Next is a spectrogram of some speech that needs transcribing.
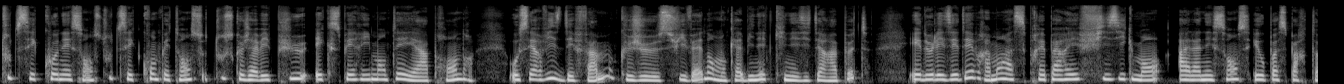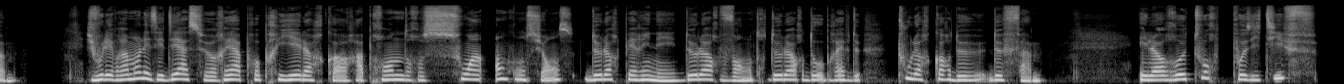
toutes ces connaissances, toutes ces compétences, tout ce que j'avais pu expérimenter et apprendre au service des femmes que je suivais dans mon cabinet de kinésithérapeute et de les aider vraiment à se préparer physiquement à la naissance et au postpartum. Je voulais vraiment les aider à se réapproprier leur corps, à prendre soin en conscience de leur périnée, de leur ventre, de leur dos, bref, de tout leur corps de, de femme. Et leur retour positif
